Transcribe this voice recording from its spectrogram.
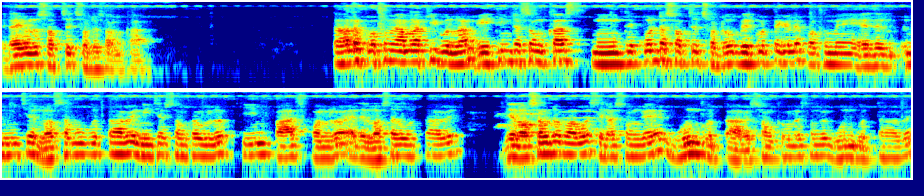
এটাই হলো সবচেয়ে ছোট সংখ্যা। তাহলে প্রথমে আমরা কি বললাম? এই তিনটা সংখ্যা মধ্যে কোনটা সবচেয়ে ছোট? বের করতে গেলে প্রথমে এদের নিচের লসাগু করতে হবে। নিচের সংখ্যাগুলো তিন, পাঁচ, পনেরো, এদের লসাগু করতে হবে। যে লসাগুটা পাবো সেটার সঙ্গে গুণ করতে হবে। সংখ্যাগুলোর সঙ্গে গুণ করতে হবে।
